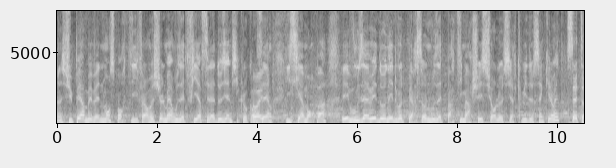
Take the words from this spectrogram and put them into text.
un superbe événement sportif. Alors Monsieur le maire, vous êtes fier, c'est la deuxième Cyclo Cancer ici à Morpas et vous avez donné de votre personne, vous êtes parti marcher sur le circuit de 5 km 7.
